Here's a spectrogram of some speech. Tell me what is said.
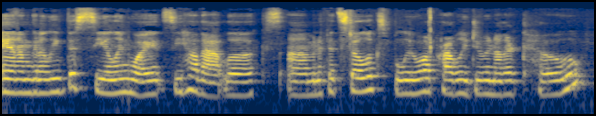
And I'm going to leave the ceiling white, see how that looks. Um, and if it still looks blue, I'll probably do another coat.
